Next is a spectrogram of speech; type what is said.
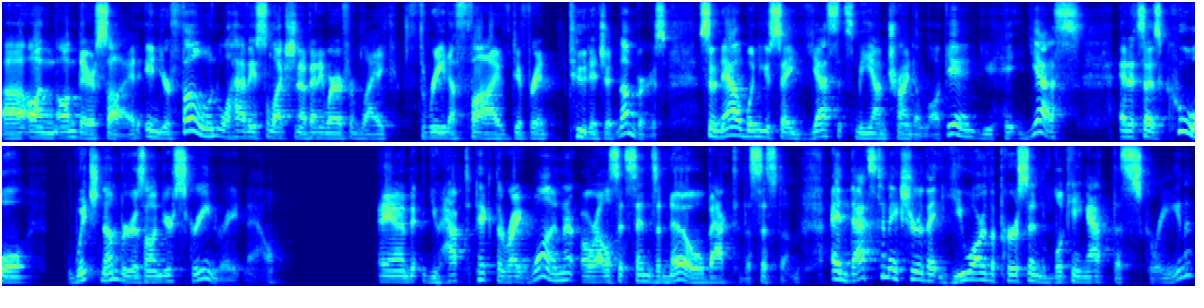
uh, on on their side. In your phone, will have a selection of anywhere from like three to five different two-digit numbers. So now, when you say yes, it's me, I'm trying to log in, you hit yes, and it says, "Cool, which number is on your screen right now?" And you have to pick the right one or else it sends a no back to the system. And that's to make sure that you are the person looking at the screen.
